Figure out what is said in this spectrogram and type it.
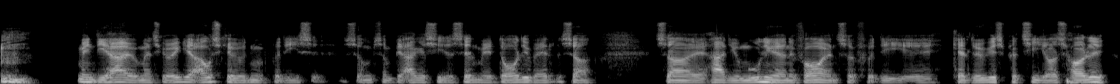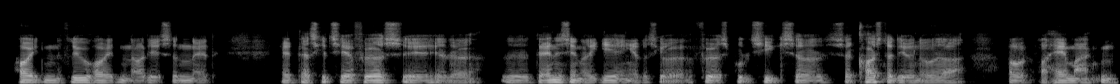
Men de har jo, man skal jo ikke afskrive dem, fordi som, som Bjarke siger selv med et dårligt valg, så, så øh, har de jo mulighederne foran sig, fordi øh, kan lykkes parti også holde højden, flyvehøjden, og det er sådan, at, at der skal til at føres, øh, eller øh, dannes en regering, eller der skal føres politik, så, så koster det jo noget at, at, at have magten.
